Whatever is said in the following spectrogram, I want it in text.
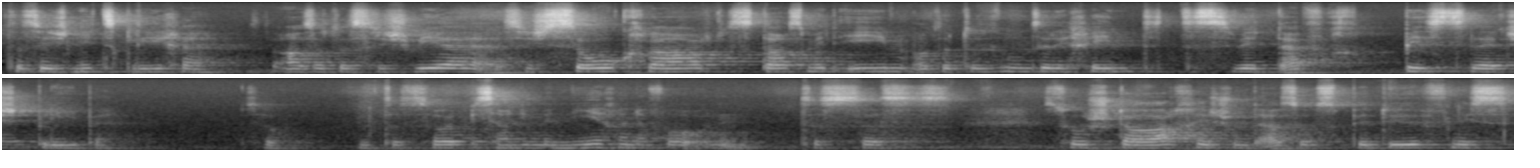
das ist nicht das Gleiche. Also das ist wie, es ist so klar, dass das mit ihm oder dass unsere Kinder, das wird einfach bis zuletzt bleiben. So. Und das, so etwas habe ich mir nie vorstellen dass das so stark ist und auch so das Bedürfnis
